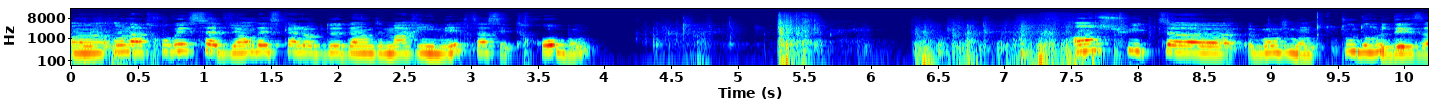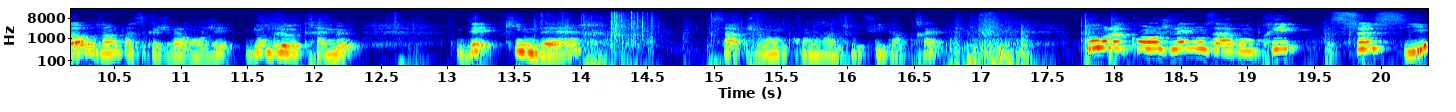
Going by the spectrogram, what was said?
Euh, on a trouvé cette viande escalope de dinde marinée. Ça, c'est trop bon. Ensuite, euh, bon, je monte tout dans le désordre hein, parce que je vais ranger. Double crémeux. Des Kinder. Ça, je vais en prendre un tout de suite après. Pour le congelé, nous avons pris ceci.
